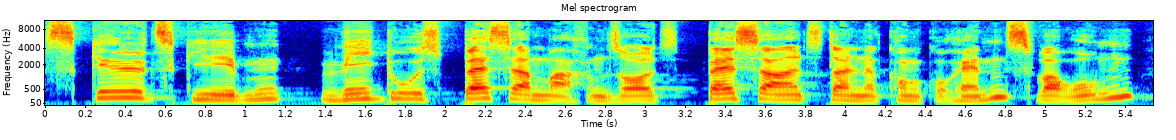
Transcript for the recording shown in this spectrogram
Skills geben, wie du es besser machen sollst, besser als deine Konkurrenz. Warum?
